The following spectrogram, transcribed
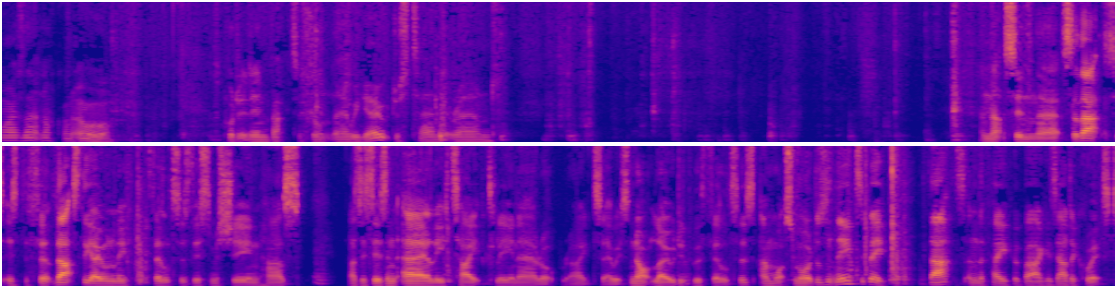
Why is that not on? Oh, put it in back to front. There we go. Just turn it round. And that's in there. So that is the that's the only filters this machine has, as it is an airly type clean air upright. So it's not loaded with filters. And what's more, it doesn't need to be. That and the paper bag is adequate.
